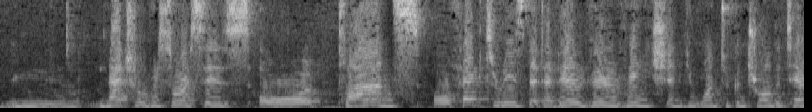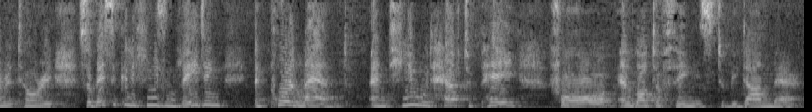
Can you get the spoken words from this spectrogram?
Mm, natural resources or plants or factories that are very, very rich and you want to control the territory. So basically, he's invading a poor land and he would have to pay for a lot of things to be done there.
